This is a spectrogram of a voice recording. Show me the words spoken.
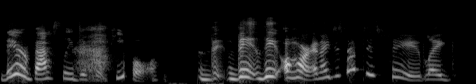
they are vastly different people. they, they they are and i just have to say like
